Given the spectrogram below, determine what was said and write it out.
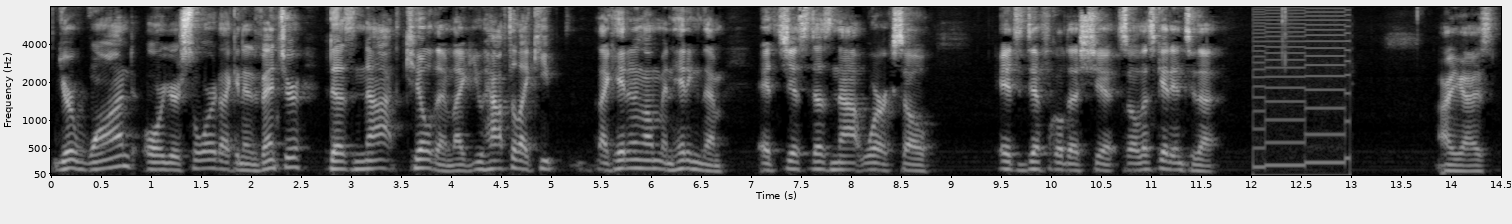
your wand or your sword, like an adventure, does not kill them. Like you have to like keep like hitting them and hitting them. It just does not work. So it's difficult as shit. So let's get into that. All right, guys.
